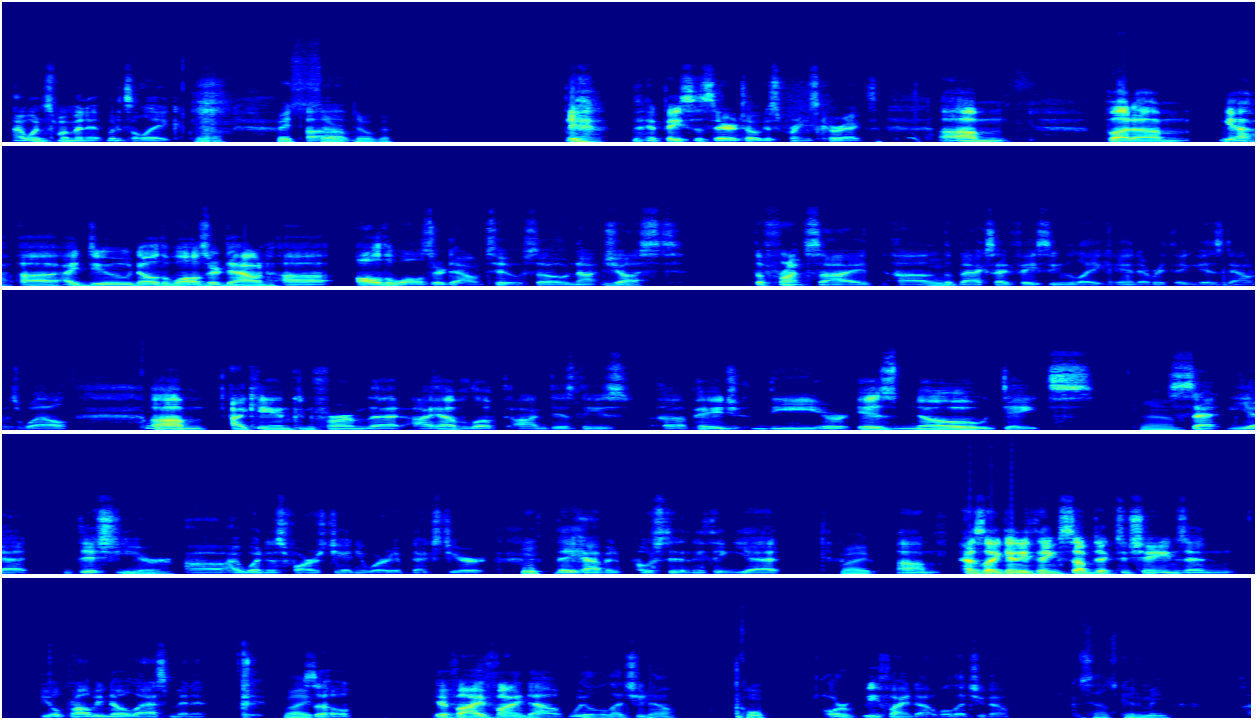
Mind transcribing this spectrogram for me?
I wouldn't swim in it, but it's a lake. yeah. Face um, Saratoga. Yeah, it faces Saratoga Springs, correct. Um, but um, yeah, uh, I do know the walls are down. Uh, all the walls are down too, so not just the front side, uh, the Mm. back side facing the lake, and everything is down as well. Cool. Um, I can confirm that I have looked on Disney's uh, page. The, there is no dates Um, set yet this year. Uh, I went as far as January of next year. Hmm. they haven't posted anything yet. right. Um, as like anything, subject to change, and you'll probably know last minute. Right. So if Yeah. I find out, we'll let you know. Cool. Or if we find out, we'll let you know. Sounds good to me.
